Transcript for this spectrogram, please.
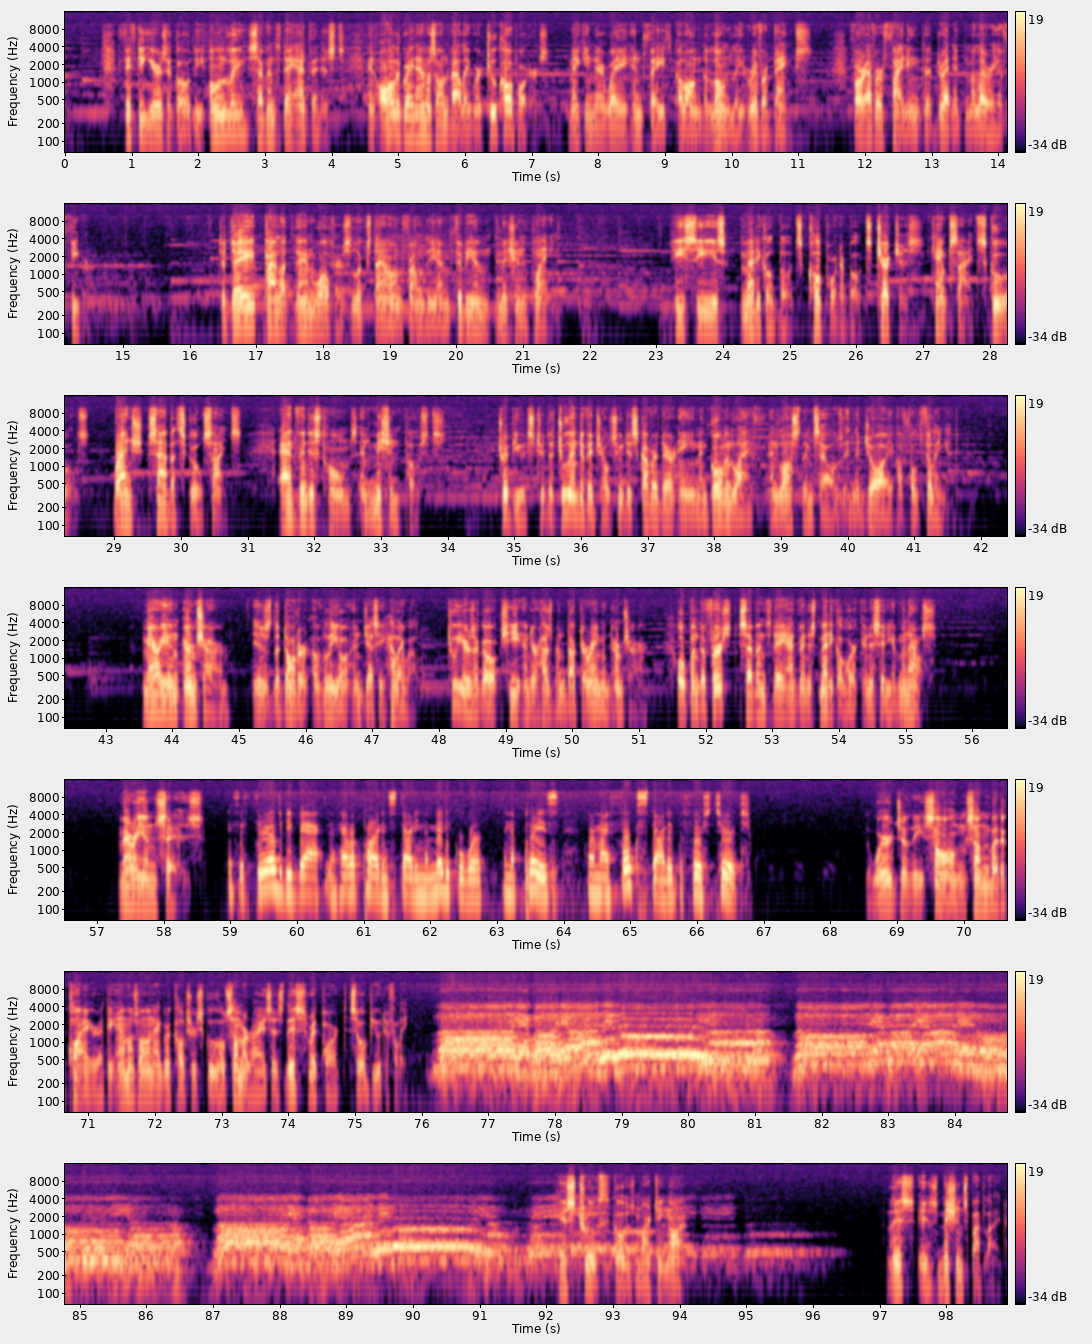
Fifty years ago, the only Seventh day Adventists in all the great Amazon Valley were two colporteurs making their way in faith along the lonely river banks, forever fighting the dreaded malaria fever. Today, pilot Dan Walters looks down from the amphibian mission plane he sees medical boats, colporteur boats, churches, campsites, schools, branch Sabbath school sites, Adventist homes, and mission posts. Tributes to the two individuals who discovered their aim and goal in life and lost themselves in the joy of fulfilling it. Marion Ermshar is the daughter of Leo and Jessie Halliwell. Two years ago, she and her husband, Dr. Raymond Ermshar, opened the first Seventh-day Adventist medical work in the city of Manaus. Marion says, It's a thrill to be back and have a part in starting the medical work in the place where my folks started the first church. The words of the song sung by the choir at the Amazon Agriculture School summarizes this report so beautifully. Gloria, Gloria, His truth goes marching on. This is Mission Spotlight.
